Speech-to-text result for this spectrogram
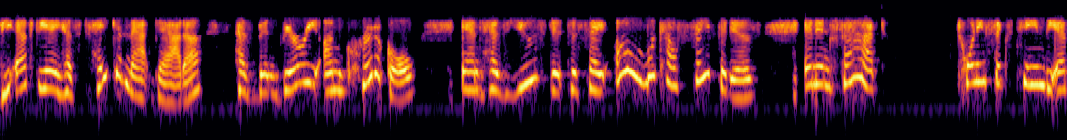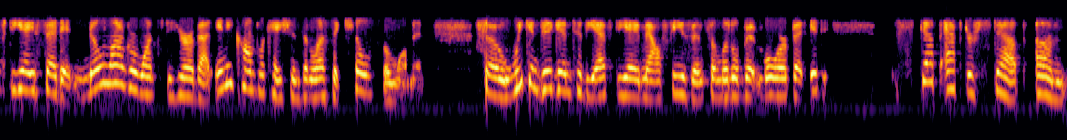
The FDA has taken that data, has been very uncritical, and has used it to say, oh, look how safe it is. And in fact, 2016, the FDA said it no longer wants to hear about any complications unless it kills the woman. So we can dig into the FDA malfeasance a little bit more, but it step after step um,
